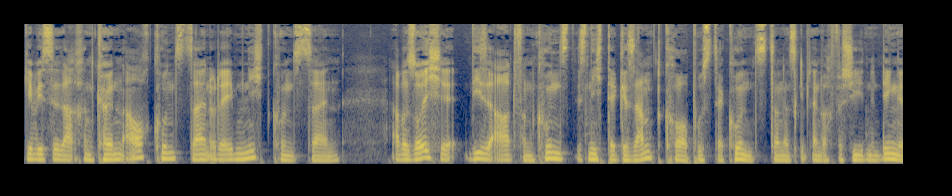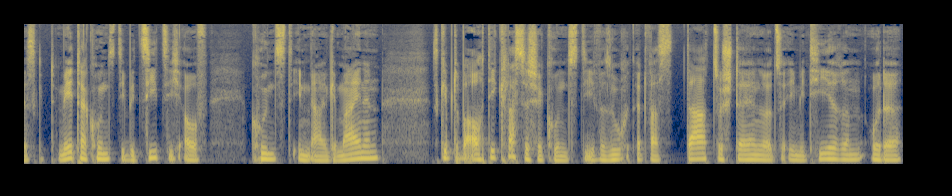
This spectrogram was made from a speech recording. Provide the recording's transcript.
gewisse Sachen können auch Kunst sein oder eben nicht Kunst sein. Aber solche, diese Art von Kunst ist nicht der Gesamtkorpus der Kunst, sondern es gibt einfach verschiedene Dinge. Es gibt Metakunst, die bezieht sich auf Kunst im Allgemeinen. Es gibt aber auch die klassische Kunst, die versucht, etwas darzustellen oder zu imitieren oder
